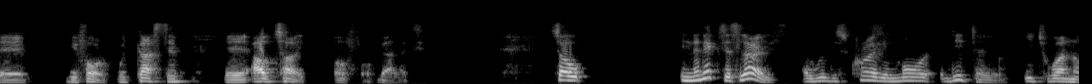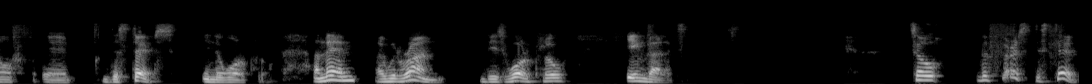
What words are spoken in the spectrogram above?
uh, before with CASTEP uh, outside of, of Galaxy. So in the next slides, I will describe in more detail each one of uh, the steps in the workflow. And then I will run this workflow in Galaxy. So the first step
